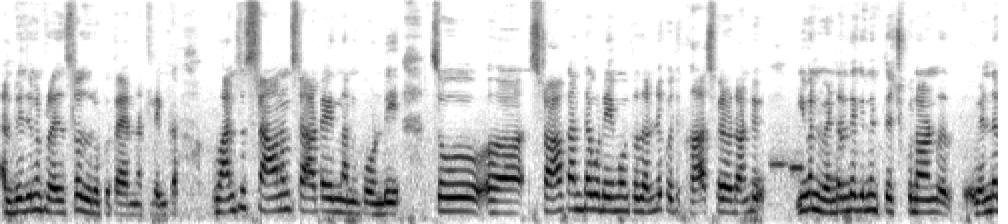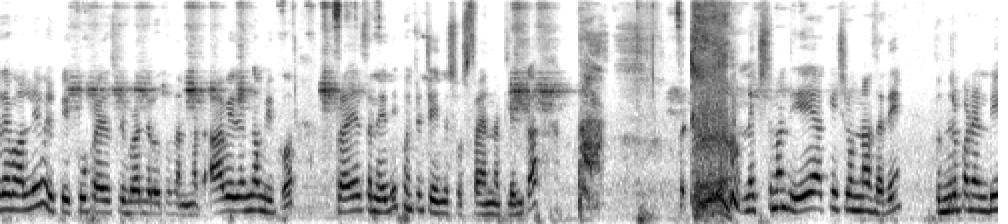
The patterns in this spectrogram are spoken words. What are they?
అండ్ రీజనల్ ప్రైజెస్లో దొరుకుతాయి అన్నట్లు ఇంకా వన్స్ శ్రావణం స్టార్ట్ అయింది అనుకోండి సో స్టాక్ అంతా కూడా ఏమవుతుందంటే కొంచెం కాస్ట్ పెరగడం అంటే ఈవెన్ వెండర్ దగ్గర నుంచి తెచ్చుకున్న వెండరే వాళ్ళే మీకు ఎక్కువ ప్రైజెస్ ఇవ్వడం జరుగుతుంది అనమాట ఆ విధంగా మీకు ప్రైజెస్ అనేది కొంచెం చేంజెస్ వస్తాయి అన్నట్లు ఇంకా నెక్స్ట్ మంత్ ఏ అకేషన్ ఉన్నా సరే తొందరపడండి.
